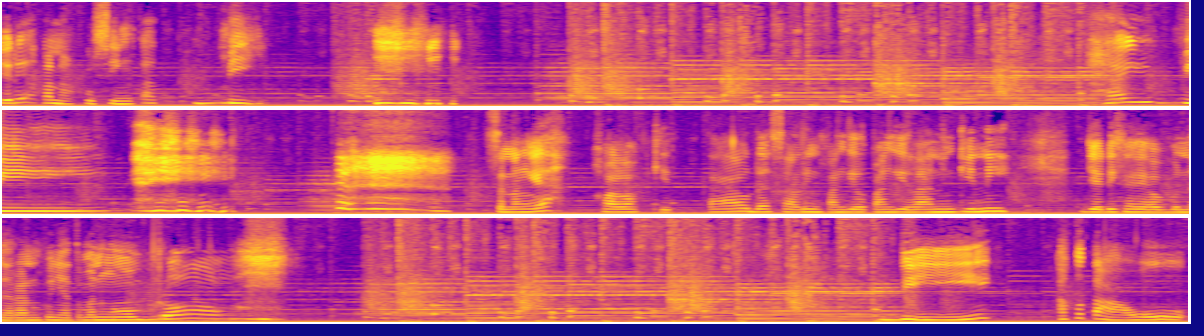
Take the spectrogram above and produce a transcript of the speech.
Jadi akan aku singkat B. Hai B. Seneng ya kalau kita udah saling panggil-panggilan gini. Jadi kayak beneran punya teman ngobrol. Bi, aku tahu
